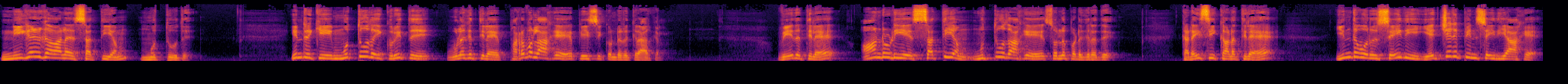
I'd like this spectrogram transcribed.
நிகழ்கால சத்தியம் முத்தூது. இன்றைக்கு முத்தூதை குறித்து உலகத்திலே பரவலாக பேசிக் கொண்டிருக்கிறார்கள். வேதத்தில் ஆண்டுடைய சத்தியம் முத்தூதாக சொல்லப்படுகிறது. கடைசி காலத்தில் இந்த ஒரு செய்தி எச்சரிப்பின் செய்தியாக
